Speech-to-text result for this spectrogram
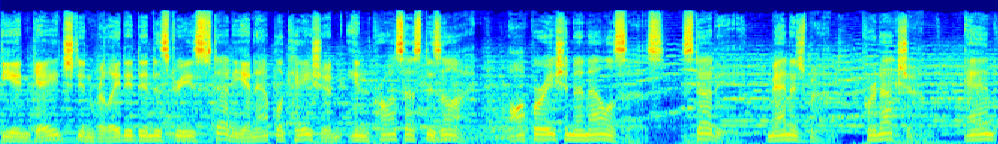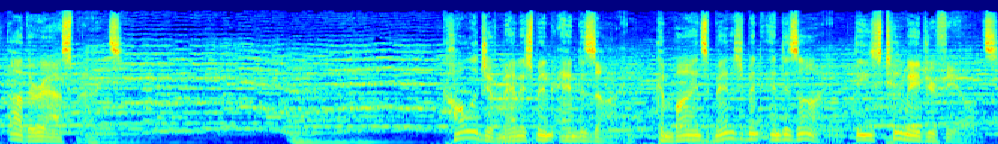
be engaged in related industries study and application in process design, operation analysis, study, management, production, and other aspects. College of Management and Design combines management and design, these two major fields,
